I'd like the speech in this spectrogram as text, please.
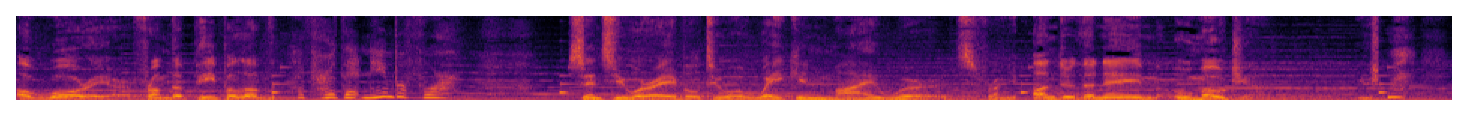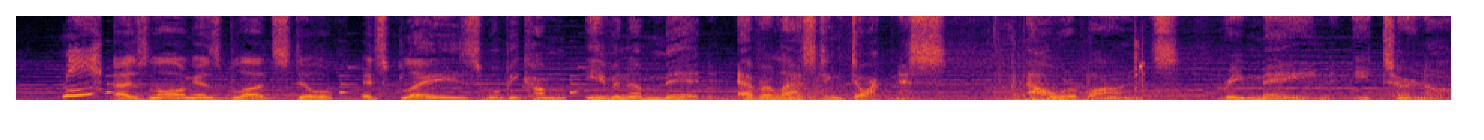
a warrior from the people of the- I've heard that name before. Since you were able to awaken my words from you under the name Umoja, you sh- Me? as long as blood still, its blaze will become even amid everlasting darkness. Our bonds remain eternal.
